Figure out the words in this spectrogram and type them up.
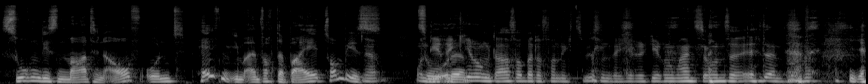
suchen diesen Martin auf und helfen ihm einfach dabei, Zombies ja. Und zu, die oder- Regierung darf aber davon nichts wissen. Welche Regierung meinst du? Unsere Eltern. Ja. ja,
